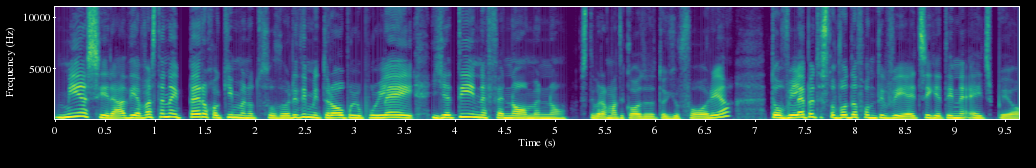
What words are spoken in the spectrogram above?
μία σειρά, διαβάστε ένα υπέροχο κείμενο του Θοδωρή Δημητρόπουλου που λέει γιατί είναι φαινόμενο στην πραγματικότητα το Euphoria. Το βλέπετε στο Vodafone TV έτσι γιατί είναι HBO.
